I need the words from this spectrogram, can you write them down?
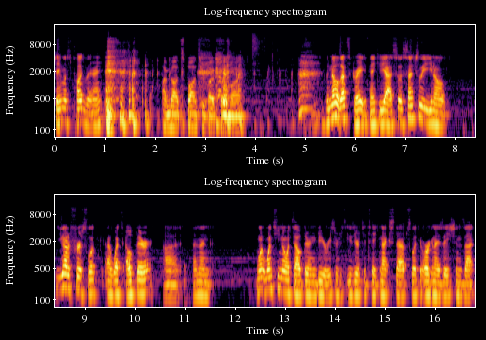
Shameless plug there, eh? I'm not sponsored by Flame but no, that's great. Thank you. Yeah, so essentially, you know, you got to first look at what's out there, uh, and then on- once you know what's out there and you do your research, it's easier to take next steps. Look at organizations that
